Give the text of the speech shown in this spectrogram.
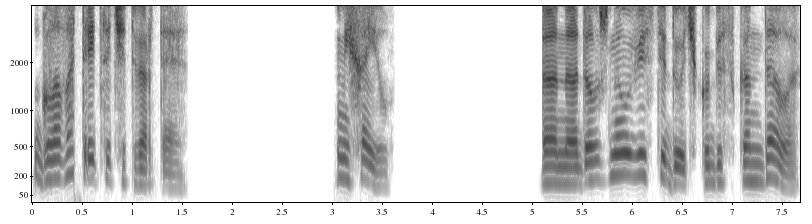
Глава 34. Михаил. Она должна увести дочку без скандала.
